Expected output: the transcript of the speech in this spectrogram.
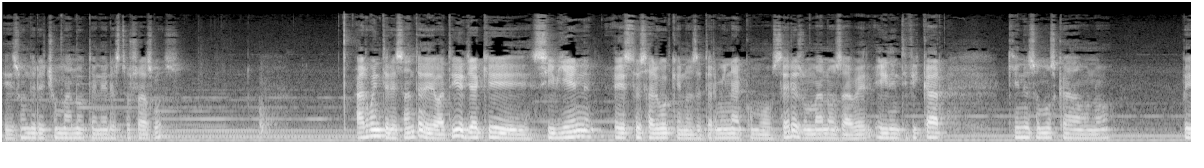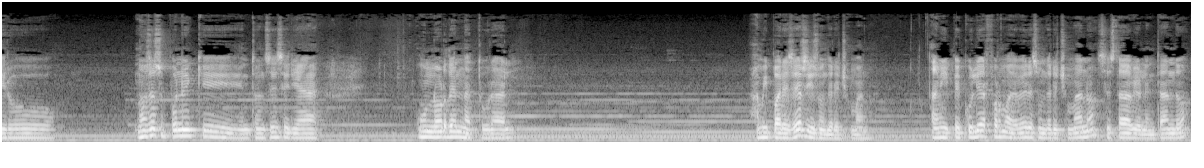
es un derecho humano tener estos rasgos. Algo interesante de debatir, ya que si bien esto es algo que nos determina como seres humanos saber e identificar quiénes somos cada uno, pero no se supone que entonces sería un orden natural. A mi parecer sí es un derecho humano. A mi peculiar forma de ver es un derecho humano, se estaba violentando.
